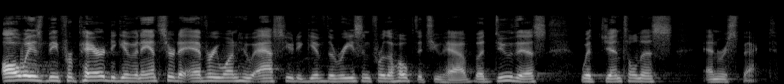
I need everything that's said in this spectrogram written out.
Always be prepared to give an answer to everyone who asks you to give the reason for the hope that you have, but do this with gentleness and respect.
